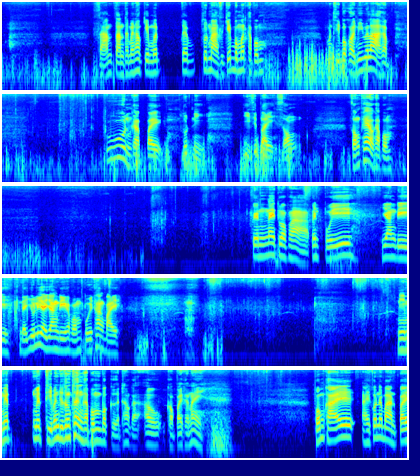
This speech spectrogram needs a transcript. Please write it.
สามตันทำไมเท่าเก็บมดแต่ส่วนมากสิเก็บบ่มดครับ ผม มันสีบ่ค่อยมีเวลาครับพูนครับไปรุดนี่ยี่สิบไร่สองสองแถวครับผม เป็นในตัวผ่าเป็นปุ๋ยอยางดีไดยูเรียอยางดีครับผมปุ๋ยทางใบ นี่เม็ดเม็ดที่มันอยู่ทั้งเทิงๆครับผมบ่เกิดเท่ากับเอาเข้าไปข้างใน ผมขายให้คนในบ้านไป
